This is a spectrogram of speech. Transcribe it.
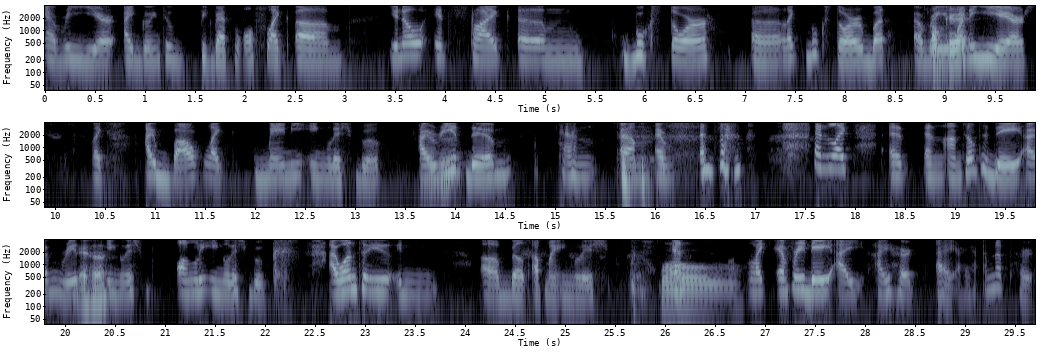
every year I going to Big Bad Wolf like um you know it's like um bookstore uh like bookstore but every Okay. one year like I bought like many English book I Mhm. read them and um ev- and and like and, and until today I'm read Uh-huh. English only English book I want to in uh, build up my English Wow. like every day I I heard I, I I'm not heard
